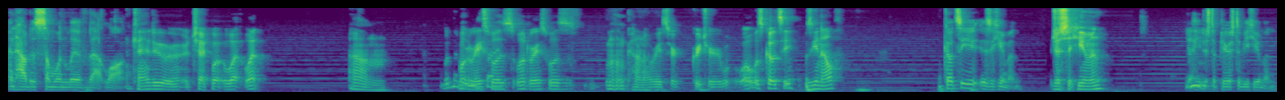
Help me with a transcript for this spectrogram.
And how does someone live that long? Can I do a check? What what what? Um, what race insane? was what race was? I don't know, race or creature. What was Coetzee? Was he an elf? Coetzee is a human. Just a human, Yeah, he just appears to be human.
